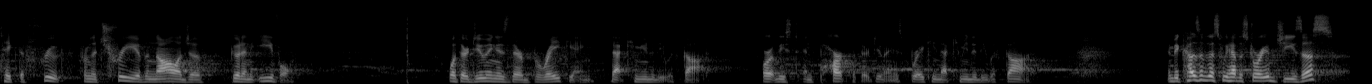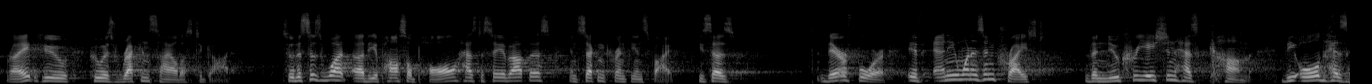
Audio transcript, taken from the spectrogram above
take the fruit from the tree of the knowledge of good and evil, what they're doing is they're breaking that community with God. Or at least in part, what they're doing is breaking that community with God. And because of this, we have the story of Jesus, right, who, who has reconciled us to God. So, this is what uh, the Apostle Paul has to say about this in 2 Corinthians 5. He says, Therefore, if anyone is in Christ, the new creation has come. The old has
